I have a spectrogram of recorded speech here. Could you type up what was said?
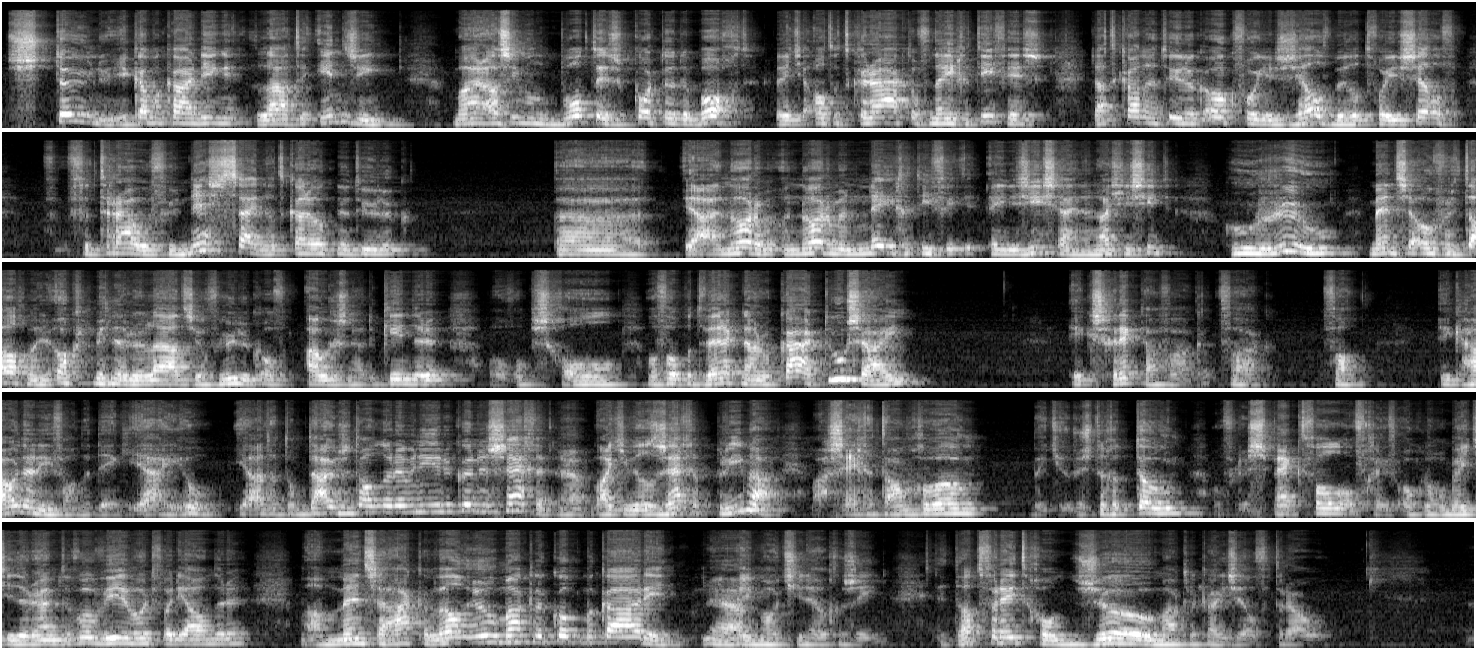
steunen, je kan elkaar dingen laten inzien. Maar als iemand bot is, kort door de bocht, weet je, altijd kraakt of negatief is, dat kan natuurlijk ook voor je zelfbeeld, voor je zelfvertrouwen funest zijn. Dat kan ook natuurlijk eh, ja, enorm, enorme negatieve energie zijn. En als je ziet hoe ruw mensen over het algemeen, ook binnen een relatie of huwelijk of ouders naar de kinderen of op school of op het werk naar elkaar toe zijn, ik schrik daar vaak, vaak van. Ik hou daar niet van. Dan denk je, ja joh, je had het op duizend andere manieren kunnen zeggen. Ja. Wat je wil zeggen, prima. Maar zeg het dan gewoon. Een beetje rustige toon, of respectvol, of geef ook nog een beetje de ruimte voor weerwoord voor die anderen. Maar mensen hakken wel heel makkelijk op elkaar in, Ja. emotioneel gezien. En dat vreet gewoon zo makkelijk aan je zelfvertrouwen.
